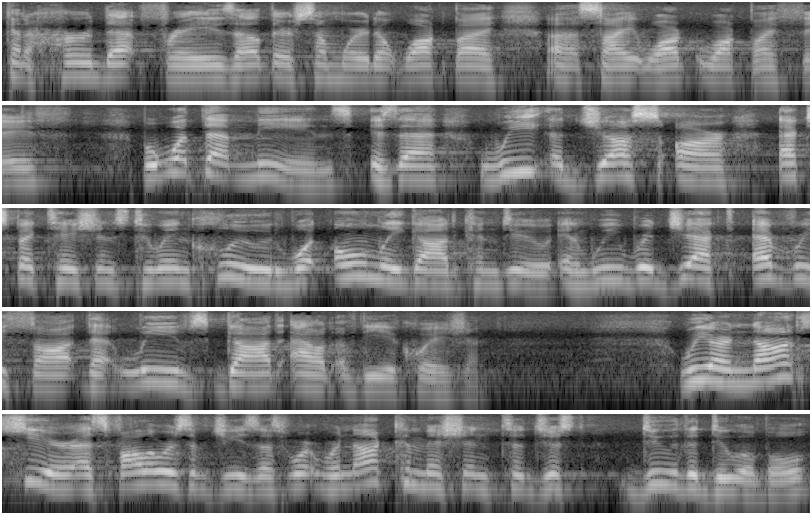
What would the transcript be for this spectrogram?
kind of heard that phrase out there somewhere, don't walk by uh, sight, walk walk by faith. But what that means is that we adjust our expectations to include what only God can do, and we reject every thought that leaves God out of the equation. We are not here as followers of Jesus, we're, we're not commissioned to just do the doable.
